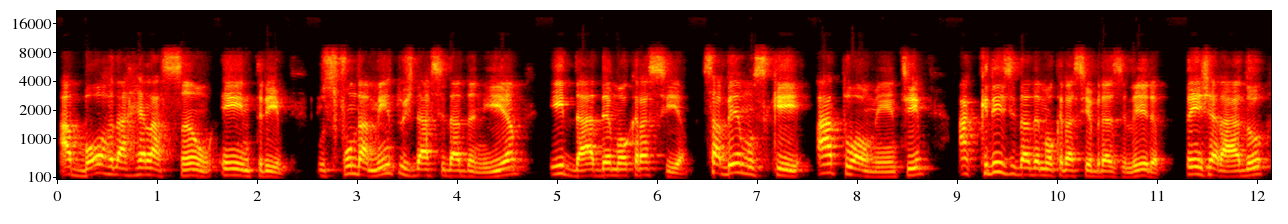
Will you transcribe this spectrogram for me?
aborda a relação entre os fundamentos da cidadania e da democracia. Sabemos que, atualmente, a crise da democracia brasileira tem gerado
